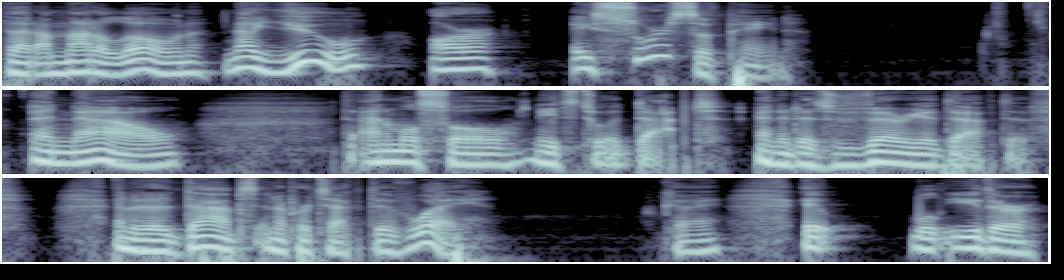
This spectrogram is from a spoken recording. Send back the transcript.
that I'm not alone. Now you are a source of pain. And now the animal soul needs to adapt, and it is very adaptive. And it adapts in a protective way. Okay. It will either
